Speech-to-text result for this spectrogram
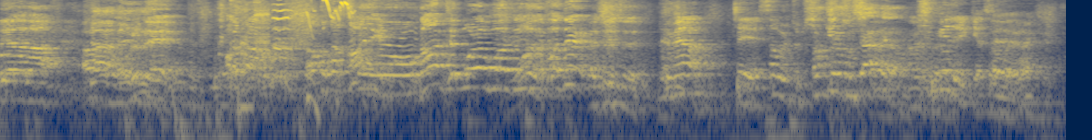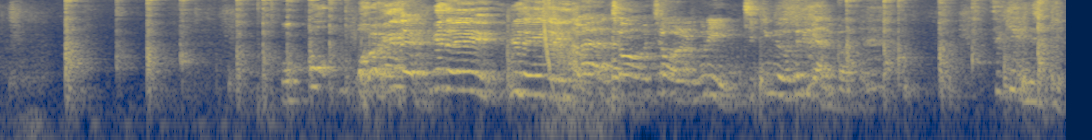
미안하다. 야, 네. 그러네. 아니, 나한테 뭐라고 진짜, 진짜. 그러면 제 서브를 좀 쉽게 좀 짧네요. 쉽게 드릴게요 네, 서브를 어, 이게 이게 이게 이게 이게 저, 저 얼굴이 집중력을 흐리게 하는 것 같아요. 스킬이 스킬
